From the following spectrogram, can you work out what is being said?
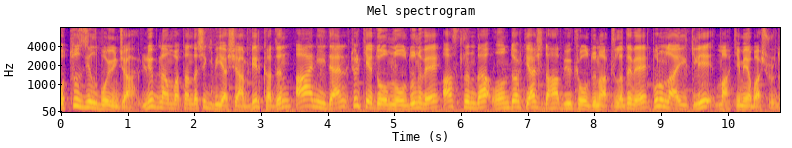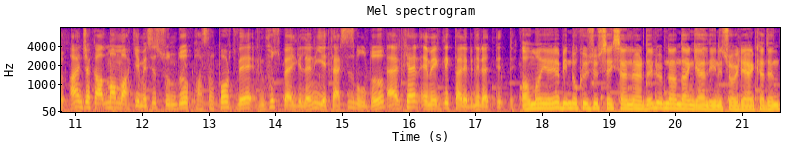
30 yıl boyunca Lübnan vatandaşı gibi yaşayan bir kadın aniden Türkiye doğumlu olduğunu ve aslında 14 yaş daha büyük olduğunu hatırladı ve bununla ilgili mahkemeye başvurdu. Ancak Alman mahkemesi sunduğu pasaport ve nüfus belgelerini yetersiz buldu. Erken emeklilik talebini reddetti. Almanya'ya 1980'lerde Lübnan'dan geldiğini söyleyen kadın,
